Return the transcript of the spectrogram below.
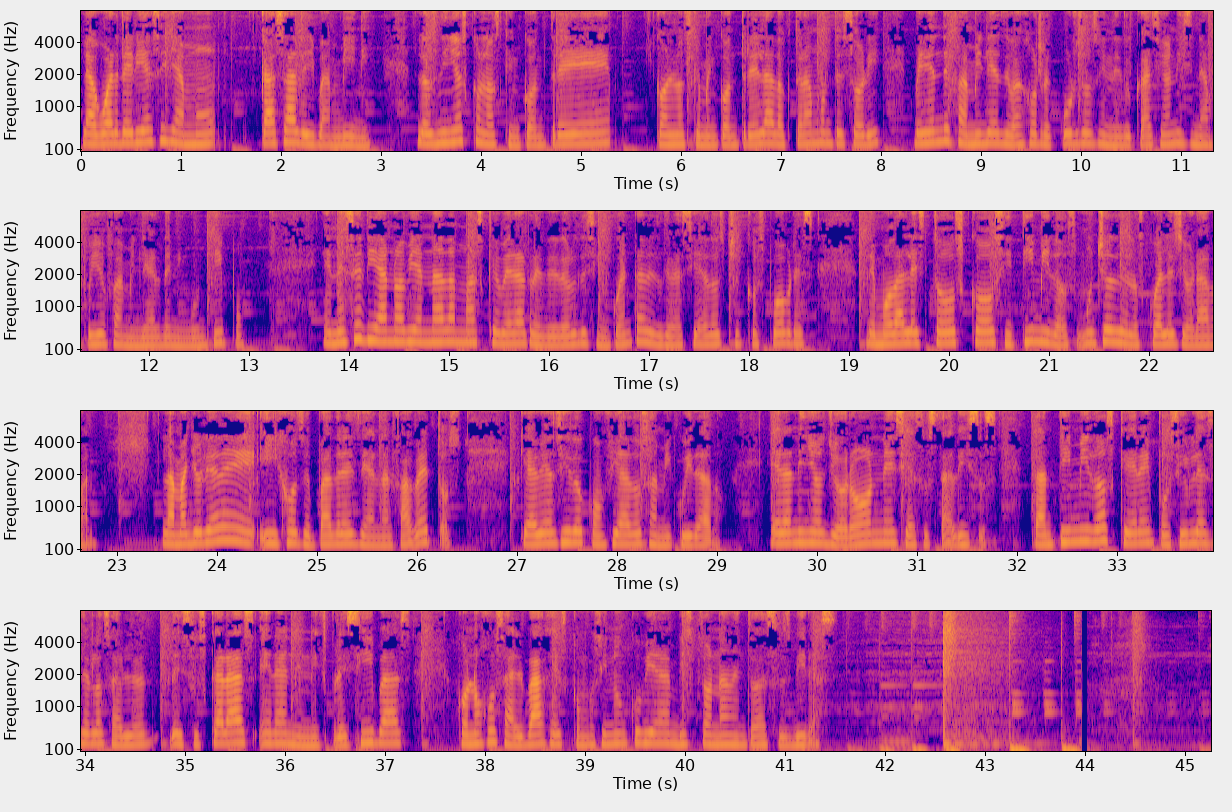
La guardería se llamó Casa de Bambini. Los niños con los que encontré con los que me encontré la doctora Montessori venían de familias de bajos recursos, sin educación y sin apoyo familiar de ningún tipo. En ese día no había nada más que ver alrededor de cincuenta desgraciados chicos pobres, de modales toscos y tímidos, muchos de los cuales lloraban. La mayoría de hijos de padres de analfabetos, que habían sido confiados a mi cuidado. Eran niños llorones y asustadizos, tan tímidos que era imposible hacerlos hablar de sus caras eran inexpresivas, con ojos salvajes, como si nunca hubieran visto nada en todas sus vidas.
